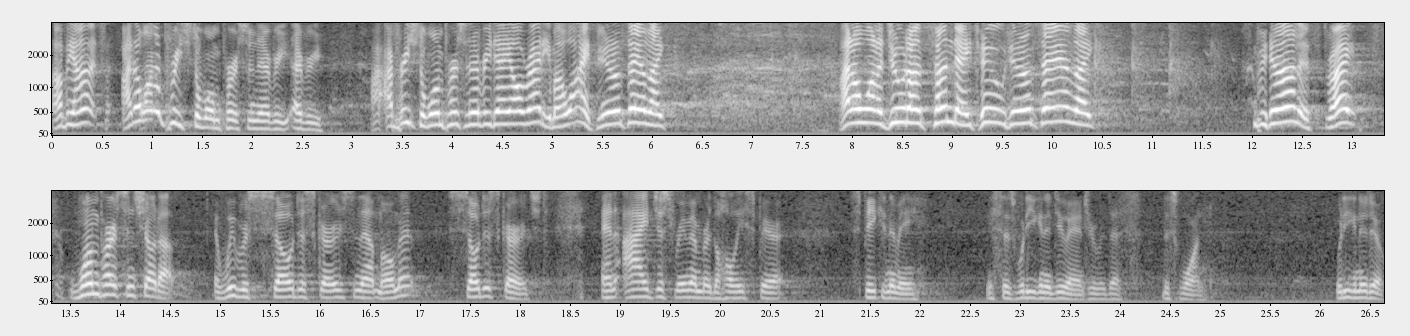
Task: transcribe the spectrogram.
I'll be honest, I don't want to preach to one person every, every, I, I preach to one person every day already, my wife, you know what I'm saying? Like, I don't want to do it on Sunday too, you know what I'm saying? Like, be honest, right? One person showed up, and we were so discouraged in that moment, so discouraged. And I just remember the Holy Spirit speaking to me. He says, What are you going to do, Andrew, with this, this one? What are you going to do?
